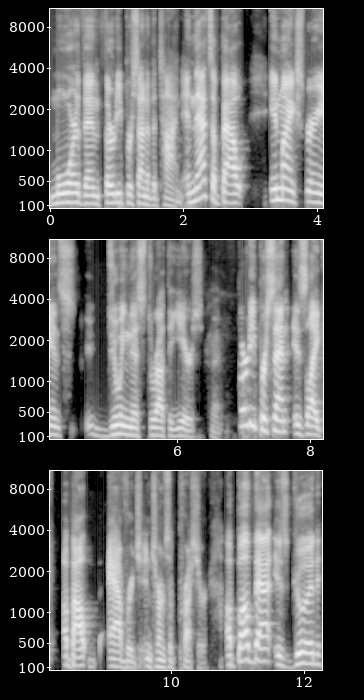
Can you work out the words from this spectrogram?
more than 30% of the time. And that's about in my experience doing this throughout the years. Right. 30% is like about average in terms of pressure. Above that is good.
